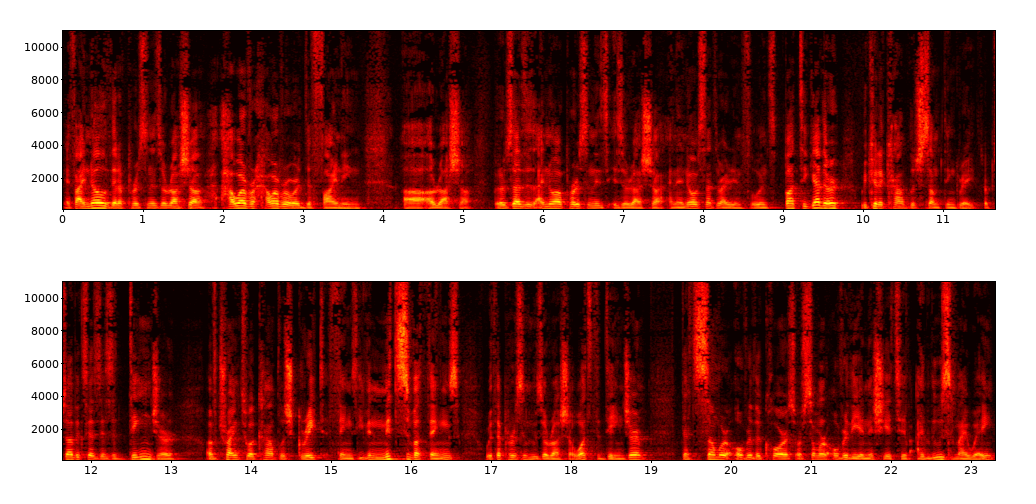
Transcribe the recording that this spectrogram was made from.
if I know that a person is a Rasha, however, however we're defining uh, a Rasha, but Rabbi says, I know a person is, is a Rasha, and I know it's not the right influence, but together we could accomplish something great. Rabbi says there's a danger of trying to accomplish great things, even mitzvah things, with a person who's a Rasha. What's the danger? That somewhere over the course or somewhere over the initiative, I lose my way,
